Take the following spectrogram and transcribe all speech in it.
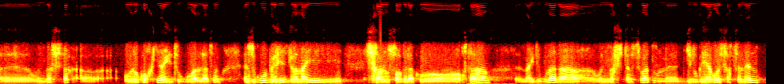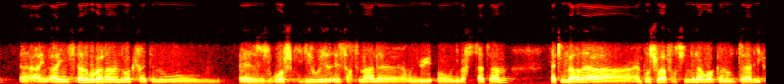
E, universitateak uh, orokorki nahi dugu aldatu. Ez dugu berriz joan nahi txarra duzor delako hortara. Nahi duguna da universitate bat on, diru gehiago ezartzen den. Hain zitan gobernamenduak erraiten du ez dugu aski diru ezartzen ahal universitatean. Lakin behar da, sur la fortune delagoak dutelarik,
